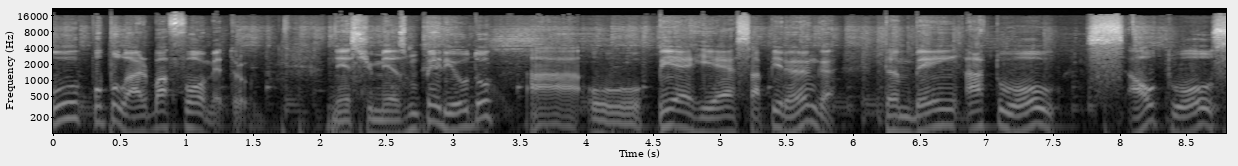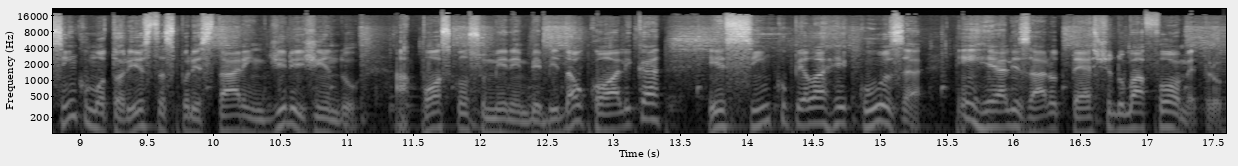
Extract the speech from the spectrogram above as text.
o popular bafômetro. Neste mesmo período, a, o PRE Sapiranga também atuou autuou cinco motoristas por estarem dirigindo após consumirem bebida alcoólica e cinco pela recusa em realizar o teste do bafômetro,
